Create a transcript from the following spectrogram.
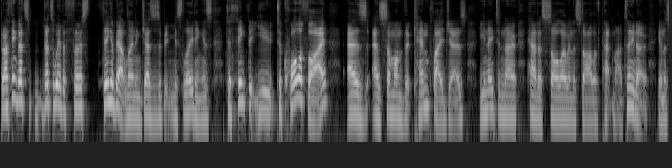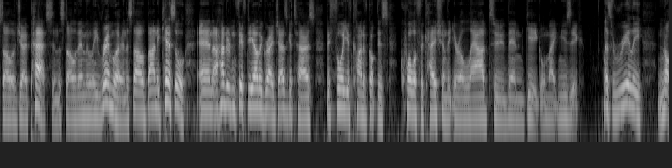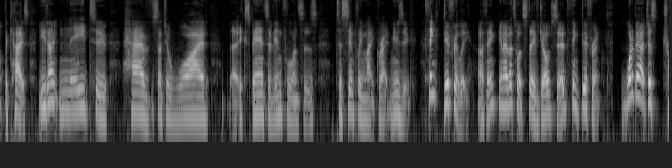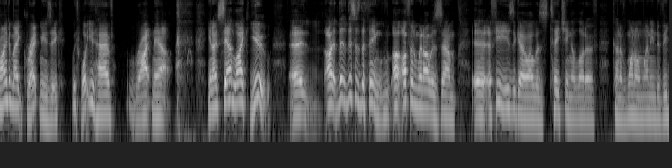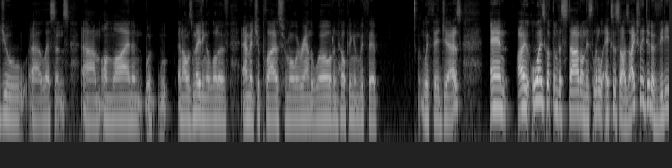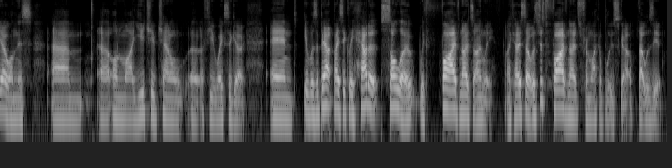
But I think that's that's where the first thing about learning jazz is a bit misleading is to think that you to qualify as as someone that can play jazz, you need to know how to solo in the style of Pat Martino, in the style of Joe Pass, in the style of Emily Remler, in the style of Barney Kessel, and 150 other great jazz guitarists before you've kind of got this qualification that you're allowed to then gig or make music. That's really not the case. You don't need to have such a wide, uh, expansive influences to simply make great music. Think differently, I think. You know, that's what Steve Jobs said think different. What about just trying to make great music with what you have right now? you know, sound like you. Uh, I, th- this is the thing. Often, when I was um, a few years ago, I was teaching a lot of kind of one-on-one individual uh, lessons um, online, and and I was meeting a lot of amateur players from all around the world and helping them with their with their jazz. And I always got them to start on this little exercise. I actually did a video on this um, uh, on my YouTube channel uh, a few weeks ago. And it was about basically how to solo with five notes only. Okay, so it was just five notes from like a blues scale. That was it.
